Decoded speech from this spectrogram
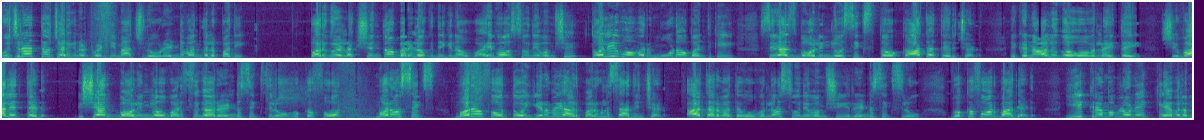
గుజరాత్తో జరిగినటువంటి మ్యాచ్లో రెండు వందల పది పరుగుల లక్ష్యంతో బరిలోకి దిగిన వైభవ్ సూర్యవంశీ తొలి ఓవర్ మూడో బంతికి సిరాజ్ బౌలింగ్లో సిక్స్తో ఖాతా తెరిచాడు. ఇక నాలుగో ఓవర్లో అయితే శివాలెత్తాడు. ఇషాంత్ బౌలింగ్లో వరుసగా రెండు సిక్స్లు ఒక ఫోర్ మరో సిక్స్ మరో ఫోర్తో ఇరవై ఆరు పరుగులు సాధించాడు. ఆ తర్వాత ఓవర్లో సూర్యవంశీ రెండు సిక్స్లు ఒక ఫోర్ బాదాడు. ఈ క్రమంలోనే కేవలం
